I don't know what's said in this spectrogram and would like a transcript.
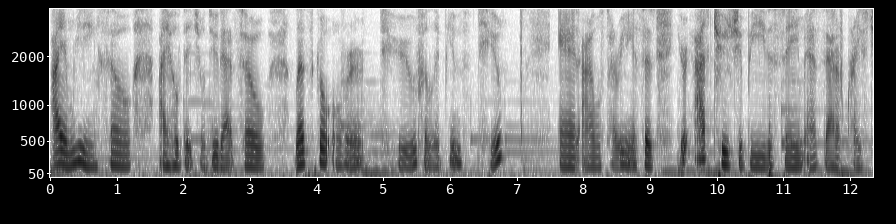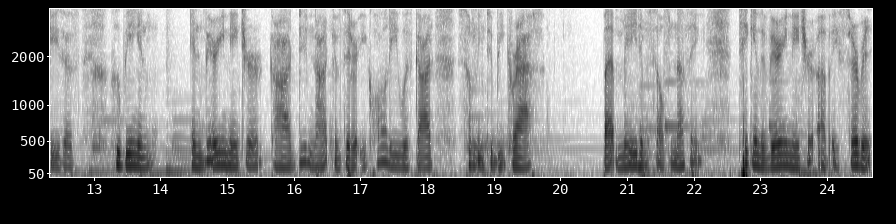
I am reading. So I hope that you'll do that. So let's go over to Philippians 2 and I will start reading. It says, Your attitude should be the same as that of Christ Jesus, who being in in very nature God did not consider equality with God something to be grasped, but made himself nothing, taking the very nature of a servant,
